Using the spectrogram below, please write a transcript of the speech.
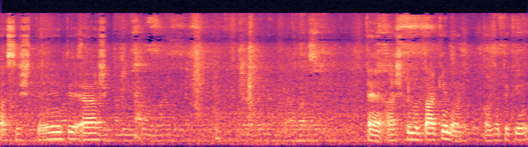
Assistente, é, acho, é, acho que não tá aqui não. Vou ter que.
